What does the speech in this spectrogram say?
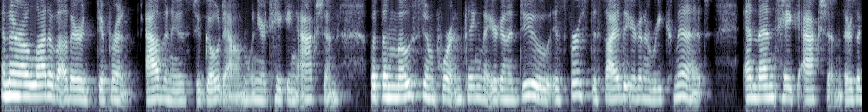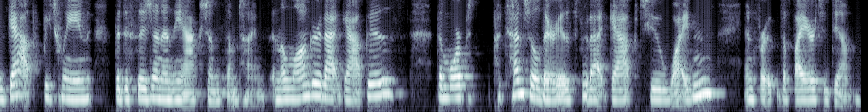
And there are a lot of other different avenues to go down when you're taking action. But the most important thing that you're going to do is first decide that you're going to recommit and then take action. There's a gap between the decision and the action sometimes. And the longer that gap is, the more potential there is for that gap to widen and for the fire to dim.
